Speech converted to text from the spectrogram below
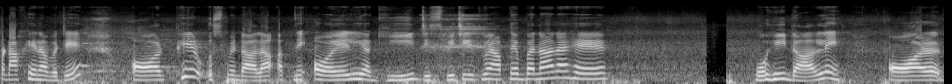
पटाखे ना बजें और फिर उसमें डाला अपने ऑयल या घी, जिस भी चीज़ में आपने बनाना है। वही डाल लें और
